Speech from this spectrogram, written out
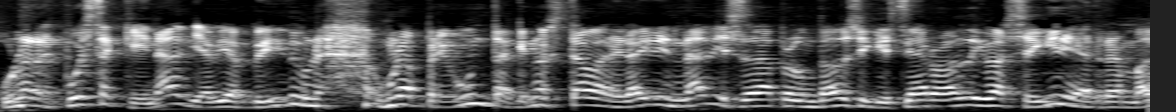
Una respuesta que nadie había pedido, una, una pregunta que no estaba en el aire, nadie se estaba preguntando si Cristiano Ronaldo iba a seguir en el Real Madrid,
